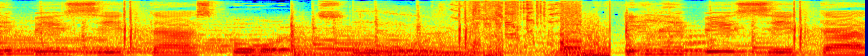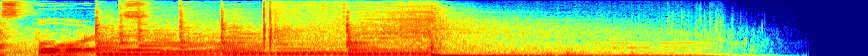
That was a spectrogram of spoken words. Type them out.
LBZ Sports. LBZ Sports.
